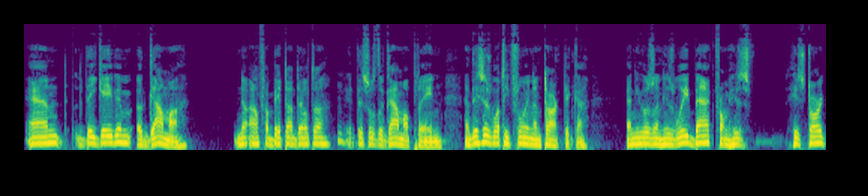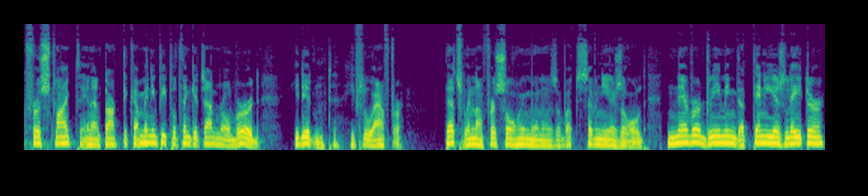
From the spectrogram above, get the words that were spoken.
and they gave him a Gamma no, Alpha, Beta, Delta. Mm-hmm. This was the Gamma plane, and this is what he flew in Antarctica. And he was on his way back from his historic first flight in Antarctica. Many people think it's Admiral Byrd. He didn't. He flew after. That's when I first saw him when I was about seven years old. Never dreaming that 10 years later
